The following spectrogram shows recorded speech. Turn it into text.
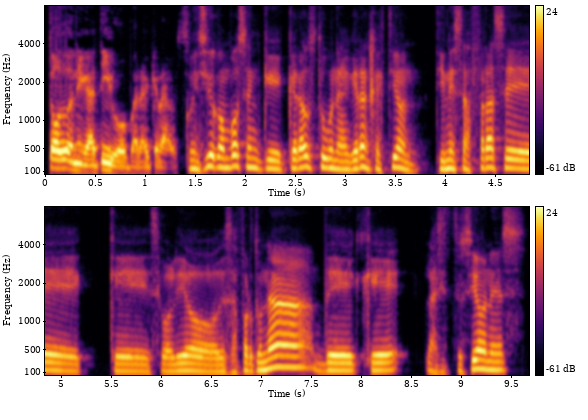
todo negativo para Kraus. Coincido con vos en que Kraus tuvo una gran gestión. Tiene esa frase que se volvió desafortunada de que las instituciones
